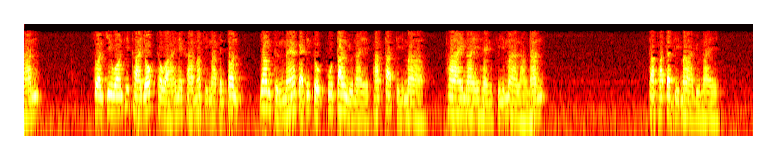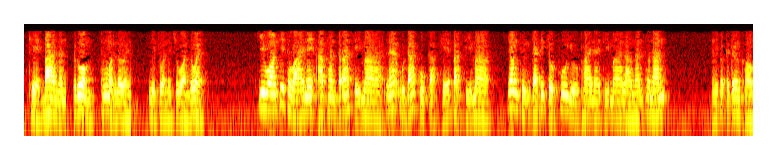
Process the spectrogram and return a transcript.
นั้น ส่วนจีวรที่ทายกถวายในคามสีมาเป็นต้น ย่อมถึงแม้แก่พิสุผู้ตั้งอยู่ในพัทธสีมา ภายในแห่งสีมาเหล่านั้น ถ้าพัตติมาอยู่ในเขตบ้านนั้นร่วมทั้งหมดเลย มีตัวในจีวรด้วย จีวรที่ถวายในอภันตรสีมาและอุดากุกะเขปะสีมาย่อมถึงแก่ภิกษุผู้อยู่ภายในสีมาเหล่านั้นเท่านั้น อันนี้ก็เป็นเรื่องของ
